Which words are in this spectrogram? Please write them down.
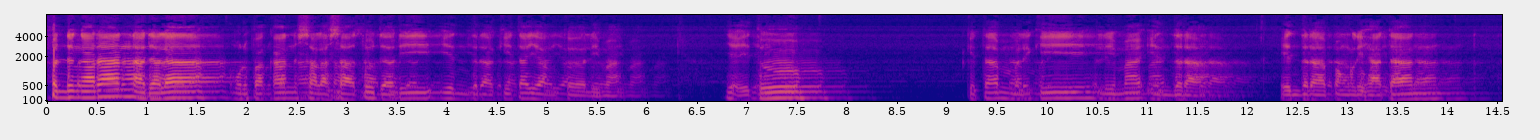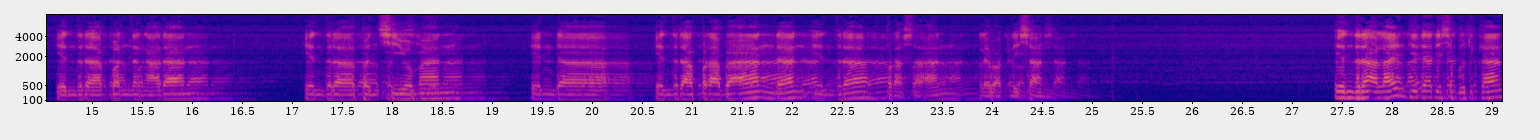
Pendengaran adalah merupakan salah satu dari indera kita yang kelima, yaitu kita memiliki lima indera indera penglihatan, indera pendengaran, indera penciuman, indera indera perabaan dan indera perasaan lewat lisan. Indera lain tidak disebutkan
